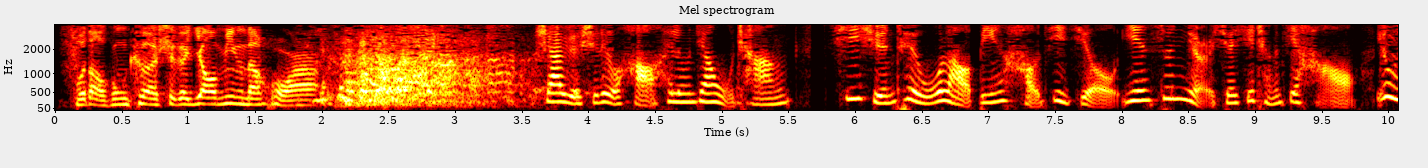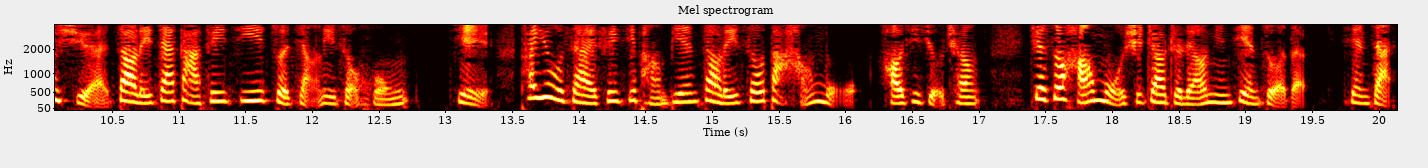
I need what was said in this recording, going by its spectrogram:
辅导功课是个要命的活儿。十二月十六号，黑龙江五常七旬退伍老兵郝继久因孙女儿学习成绩好，用雪造了一架大飞机做奖励走红。近日，他又在飞机旁边造了一艘大航母。郝继久称，这艘航母是照着辽宁舰做的。现在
